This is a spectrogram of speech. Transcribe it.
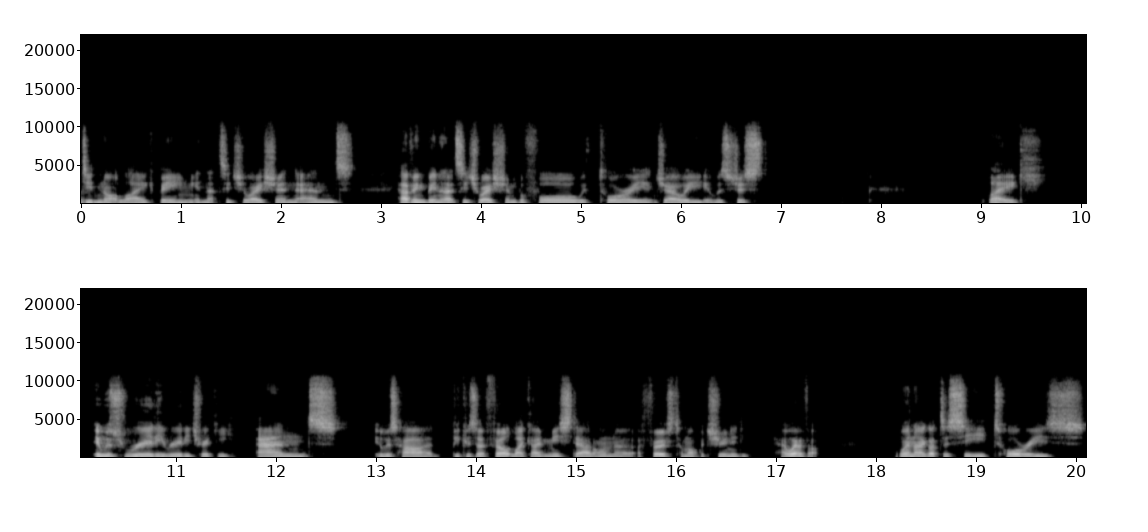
did Mhm. not like being in that situation. And having been in that situation before with Tori and Joey, it was just like, it was really, really tricky. And it was hard because I felt like I missed out on a, a first time opportunity. However, when I got to see Tori's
